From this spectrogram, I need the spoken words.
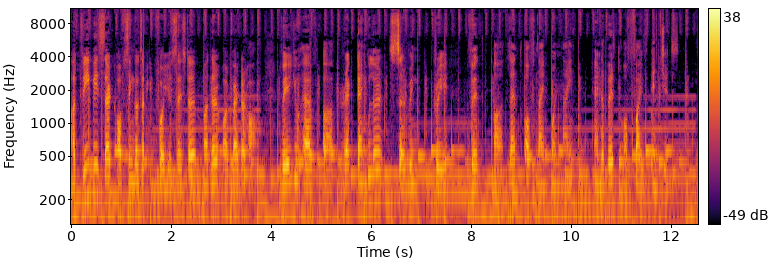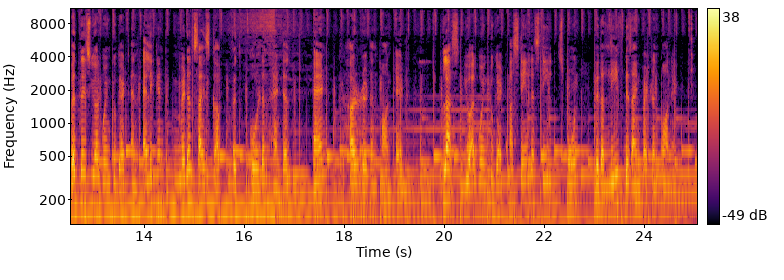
a three-piece set of single serving for your sister, mother, or better half, where you have a rectangular serving tray with a length of 9.9 and a width of 5 inches. With this, you are going to get an elegant middle-sized cup with golden handle and her written on it. Plus, you are going to get a stainless steel spoon with a leaf design pattern on it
